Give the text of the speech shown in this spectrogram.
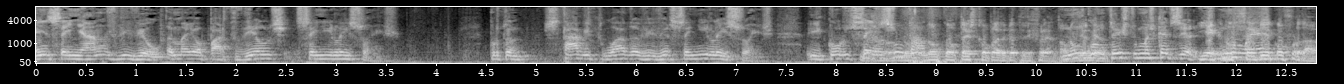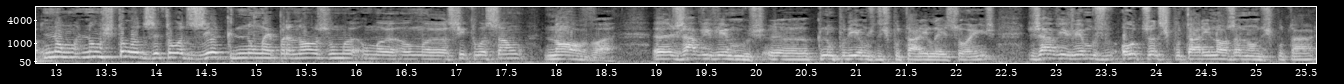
Em 100 anos viveu a maior parte deles sem eleições. Portanto, está habituado a viver sem eleições e com, sem mas, resultados. Num contexto completamente diferente. Obviamente. Num contexto, mas quer dizer. E é que não, não se sentia é, confortável. Não, não estou a dizer, estou a dizer que não é para nós uma, uma, uma situação nova. Uh, já vivemos uh, que não podíamos disputar eleições, já vivemos outros a disputar e nós a não disputar.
